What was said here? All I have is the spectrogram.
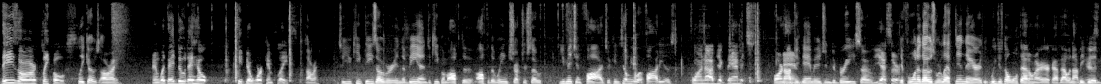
These are clecos. Clecos, all right, And what they do, they help keep your work in place. all right. So you keep these over in the bin to keep them off the off of the wing structure. So you mentioned FOD. So can you tell me what FOD is? Foreign object damage. Foreign And- object damage and debris. So Yes, sir. if one of those were left in there, we just don't want that on our aircraft. That would not be Yes, good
